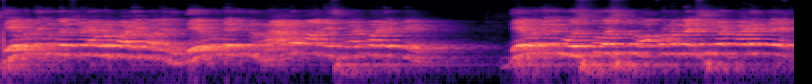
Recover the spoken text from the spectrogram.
దేవుడి దగ్గరికి వచ్చినాడు ఎవరు పాడైపోలేదు దేవుడి దగ్గరికి రావడం మానేసి వాడు పాడైపోయాడు దేవుడి దగ్గరికి వస్తూ వస్తూ లోకంలో కలిసి వాడు పాడైపోయాడు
